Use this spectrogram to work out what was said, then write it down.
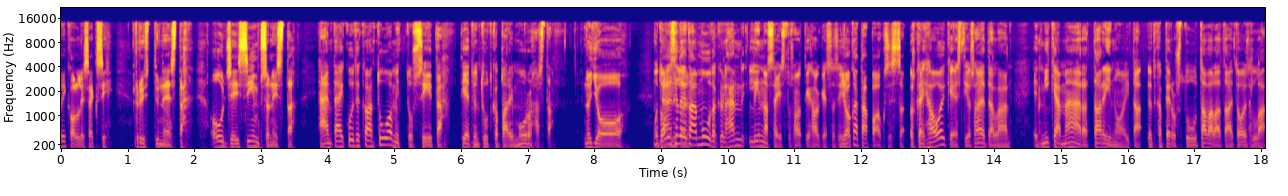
rikolliseksi ryhtyneestä O.J. Simpsonista. Häntä ei kuitenkaan tuomittu siitä tietyn tutkaparin murhasta. No joo. Mutta oli sillä on... jotain muuta. Kyllä hän linnassa istui, otti hakessa siinä. Joka tapauksessa. Koska ihan oikeasti, jos ajatellaan, että mikä määrä tarinoita, jotka perustuu tavalla tai toisella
